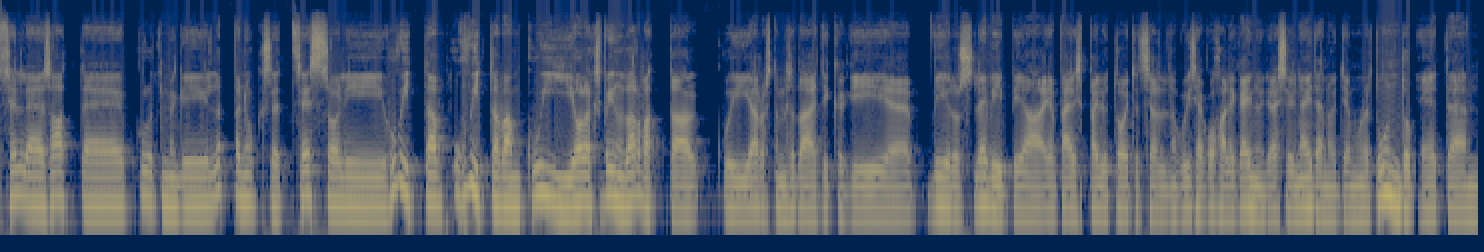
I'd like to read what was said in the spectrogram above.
selle saate kuulutamegi lõppenuks, et CES oli huvitav, huvitavam, kui oleks võinud arvata kui arvestame seda, et ikkagi äh, viirus levib ja, ja päris paljud tootjad seal nagu ise kohal ei käinud ja asju ei näidanud ja mulle tundub, et ähm,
